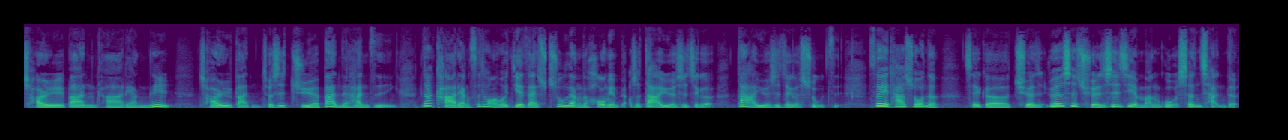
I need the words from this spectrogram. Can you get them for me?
절반가량을，절반就是绝半的汉字音。那卡两是通常会接在数量的后面，表示大约是这个，大约是这个数字。所以他说呢。 这个全约是全世界芒果生产的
